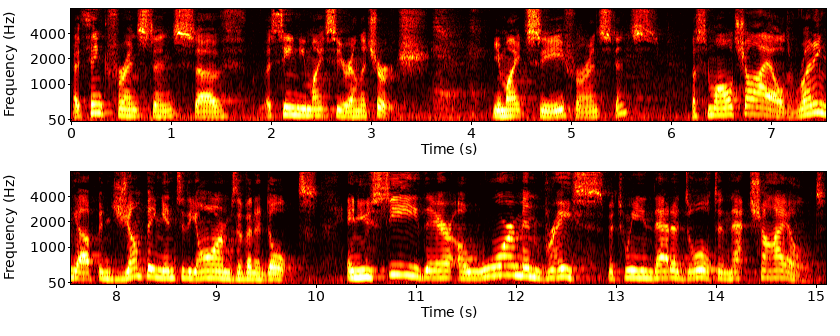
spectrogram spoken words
I think, for instance, of a scene you might see around the church. You might see, for instance, a small child running up and jumping into the arms of an adult. And you see there a warm embrace between that adult and that child.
